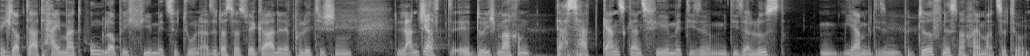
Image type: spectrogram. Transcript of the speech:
Ich glaube, da hat Heimat unglaublich viel mit zu tun. Also das, was wir gerade in der politischen Landschaft äh, durchmachen, das hat ganz, ganz viel mit dieser, mit dieser Lust, ja, mit diesem Bedürfnis nach Heimat zu tun.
